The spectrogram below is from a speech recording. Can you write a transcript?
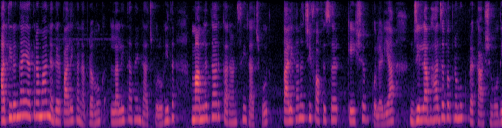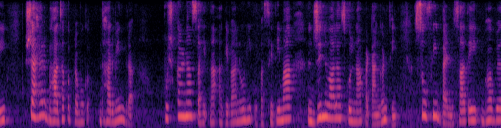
આ તિરંગા યાત્રામાં નગરપાલિકાના પ્રમુખ લલિતાબેન રાજપુરોહિત, મામલતદાર કરણસિંહ રાજપૂત પાલિકાના ચીફ ઓફિસર કેશવ કોલડિયા જિલ્લા ભાજપ પ્રમુખ પ્રકાશ મોદી શહેર ભાજપ પ્રમુખ ધર્મેન્દ્ર પુષ્કરણા સહિતના આગેવાનોની ઉપસ્થિતિમાં જીનવાલા સ્કૂલના પટાંગણથી સૂફી બેન્ડ સાથે ભવ્ય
